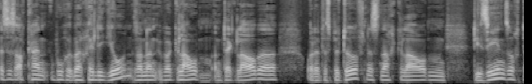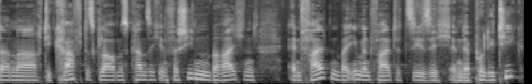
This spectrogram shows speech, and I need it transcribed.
es ist auch kein Buch über Religion, sondern über Glauben. Und der Glaube oder das Bedürfnis nach Glauben, die Sehnsucht danach, die Kraft des Glaubens kann sich in verschiedenen Bereichen entfalten. Bei ihm entfaltet sie sich in der Politik.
